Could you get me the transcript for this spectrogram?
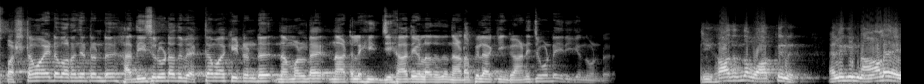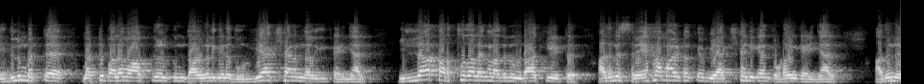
സ്പഷ്ടമായിട്ട് പറഞ്ഞിട്ടുണ്ട് ഹദീസിലൂടെ അത് വ്യക്തമാക്കിയിട്ടുണ്ട് നമ്മളുടെ നാട്ടിലെ ജിഹാദികൾ അത് നടപ്പിലാക്കി കാണിച്ചുകൊണ്ടേയിരിക്കുന്നുണ്ട്. ജിഹാദ് എന്ന വാക്കിന് അല്ലെങ്കിൽ നാളെ ഇതിലും മറ്റ് മറ്റു പല വാക്കുകൾക്കും താങ്കൾ ഇങ്ങനെ ദുർവ്യാഖ്യാനം നൽകി കഴിഞ്ഞാൽ ഇല്ലാത്ത അർത്ഥതലങ്ങൾ അതിനുണ്ടാക്കിയിട്ട് അതിനെ സ്നേഹമായിട്ടൊക്കെ വ്യാഖ്യാനിക്കാൻ തുടങ്ങിക്കഴിഞ്ഞാൽ അതിന്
